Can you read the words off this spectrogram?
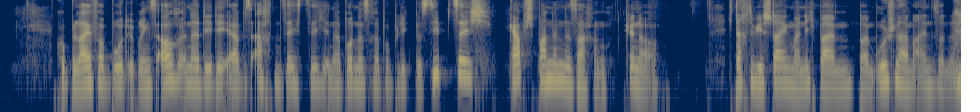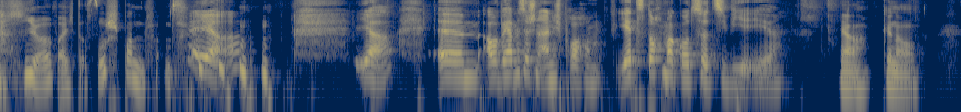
Kuppeleiverbot übrigens auch in der DDR bis 68, in der Bundesrepublik bis 70. Gab spannende Sachen, genau. Ich dachte, wir steigen mal nicht beim, beim Urschleim ein, sondern hier, weil ich das so spannend fand. Ja. ja. Ähm, aber wir haben es ja schon angesprochen. Jetzt doch mal kurz zur Zivilehe. Ja, genau.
